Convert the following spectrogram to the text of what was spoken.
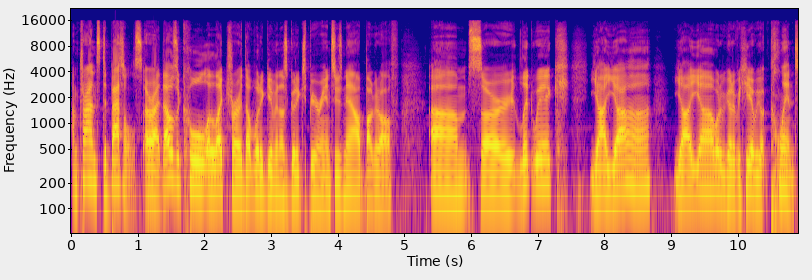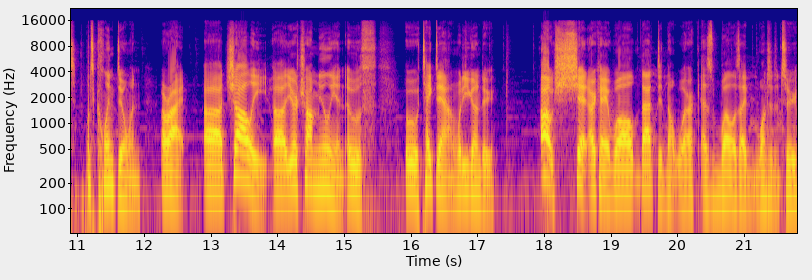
I'm trying to battles. Alright, that was a cool Electrode that would have given us good experience, who's now buggered off. Um, so, Litwick, yeah, yeah, yeah, yeah. What do we got over here? We got Clint. What's Clint doing? Alright, uh, Charlie, uh, you're a Charmeleon. Oof. Ooh, takedown. What are you gonna do? Oh, shit. Okay, well, that did not work as well as I wanted it to.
